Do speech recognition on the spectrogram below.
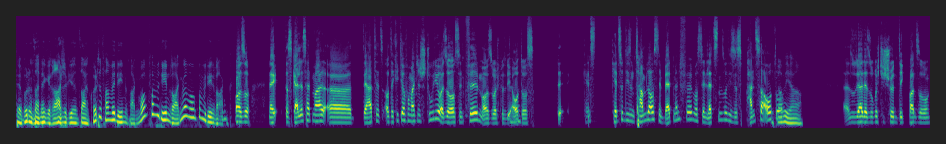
Der würde in seine Garage gehen und sagen, heute fahren wir den Wagen, morgen fahren wir den Wagen, morgen fahren wir den Wagen. Also, ne, das Geile ist halt mal, äh, der hat jetzt auch, der kriegt ja auch von manchen Studio, also aus den Filmen, aus zum Beispiel so die Ja. Autos. Der, kennst, kennst du diesen Tumblr aus dem Batman-Film, aus den letzten so, dieses Ich Panzerauto? glaube ja. Also ja, der so richtig schön Dickpanzerung.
